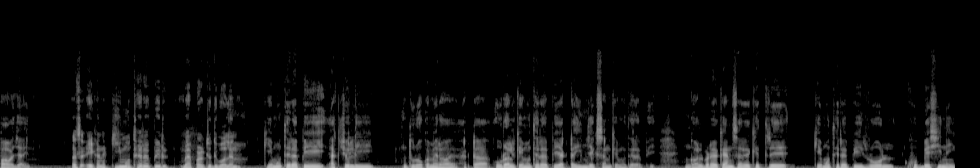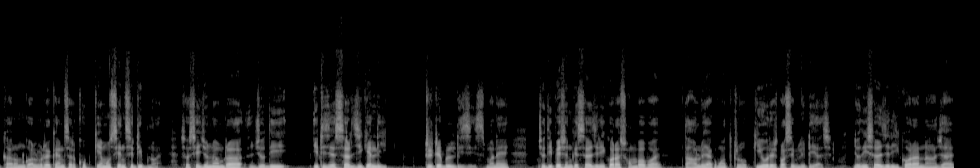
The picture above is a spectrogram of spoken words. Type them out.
পাওয়া যায়নি। আচ্ছা এখানে কিমোথেরাপির ব্যাপার যদি বলেন। কেমোথেরাপি অ্যাকচুয়ালি দু রকমের হয়। একটা ওরাল কেমোথেরাপি একটা ইনজেকশন কেমোথেরাপি গলব্লাডার ক্যান্সারের ক্ষেত্রে কেমোথেরাপির রোল খুব বেশি নেই, কারণ গলব্লাডার ক্যান্সার খুব কেমো সেন্সিটিভ নয়। সো সেই জন্য আমরা যদি it is a surgically treatable disease মানে যদি পেশেন্টকে সার্জারি করা সম্ভব হয়, তাহলে একমাত্র কিওরের পসিবিলিটি আছে। যদি সার্জারি করা না যায়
